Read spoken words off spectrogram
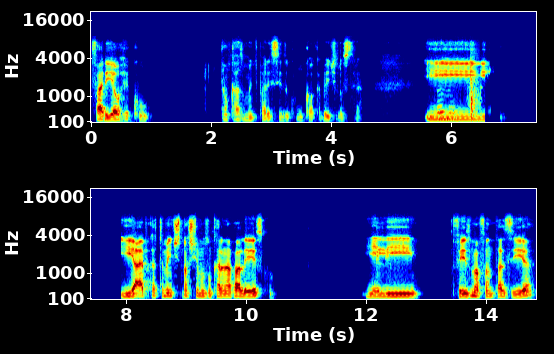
faria o recuo. É um caso muito parecido com o que eu acabei de ilustrar. E, uhum. e a época também nós tínhamos um carnavalesco e ele fez uma fantasia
